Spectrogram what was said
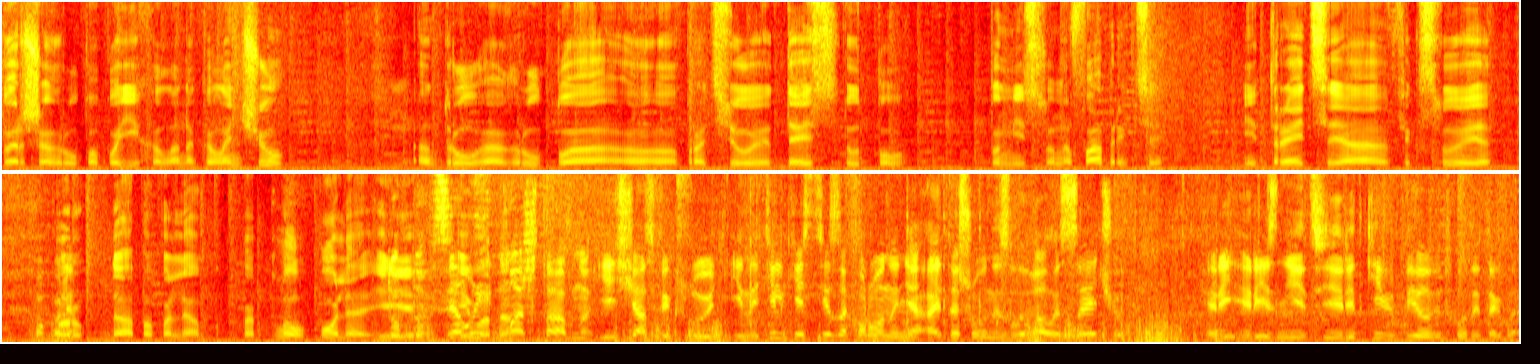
Перша група поїхала на Каланчу, а друга група е, працює десь тут по, по місту на фабриці, і третя фіксує По полям. да, по полям. Ну, поля і, Тобто і взяли вода. масштабно і зараз фіксують і не тільки ці захоронення, а й те, що вони зливали сечу, різні ці рідкі біовідходи і так далі.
